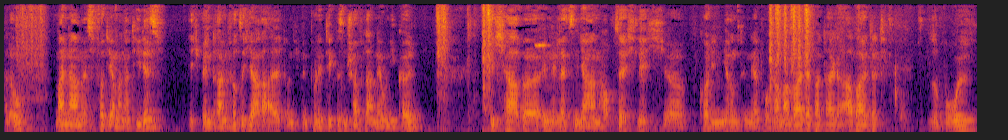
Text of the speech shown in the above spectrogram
Hallo, mein Name ist Fotia Manatidis. Ich bin 43 Jahre alt und ich bin Politikwissenschaftler an der Uni Köln. Ich habe in den letzten Jahren hauptsächlich äh, koordinierend in der Programmarbeit der Partei gearbeitet, sowohl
